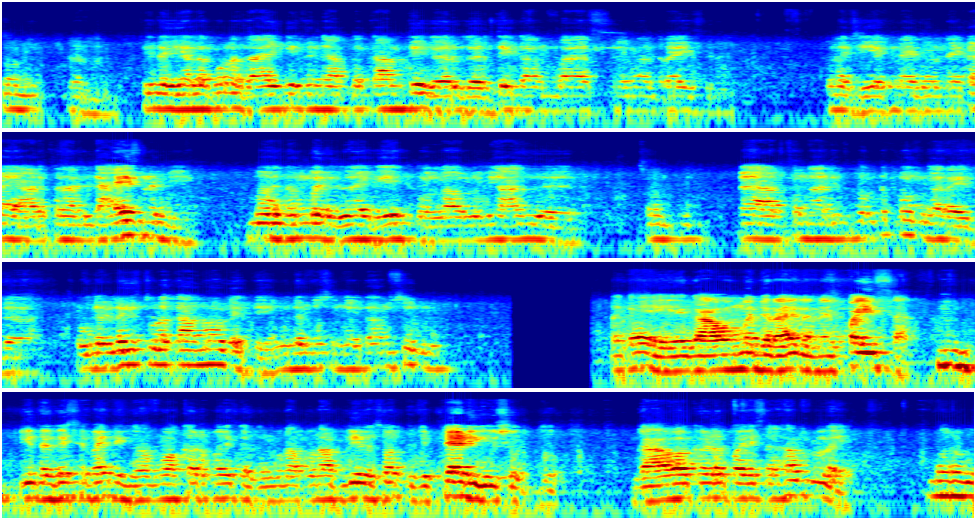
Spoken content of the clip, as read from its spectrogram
चालेल. तिथं याला कोणाचं ऐकायचं नाही. आपलं काम ते घर घर ते काम. बस निवांत राहायचं. कोणाची एक नाही दोन नाही काय अडचण आली तर आहेच ना मी. माझा नंबर आहे तुझ्या एक फोन लावलो मी आज. चालते काय अडचण आली तर फक्त फोन करायचा. उद्या लगेच तुला काम घेते उद्यापासून तुला काम सुरू. काय आहे, गावामध्ये राहिला नाही पैसा. इथं कसे माहिती का मोकर पैसा घेऊन आपण आपली स्वतःची फ्लॅट घेऊ शकतो. गावाकडे पैसा संपलाय. बरोबर.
